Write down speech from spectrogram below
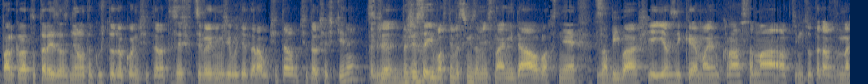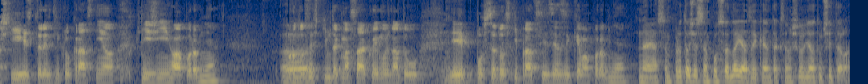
Párkrát to tady zaznělo, tak už to dokončí. Teda ty jsi v civilním životě teda učitel, učitel češtiny, takže, takže se i vlastně ve svém zaměstnání dál vlastně zabýváš jazykem a jeho krásama a tím, co teda v naší historii vzniklo krásného knižního a podobně? Proto jsi tím tak nasáklý možná tou i posedlostí práci s jazykem a podobně? Ne, já jsem, protože jsem posedl jazykem, tak jsem šel dělat učitele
